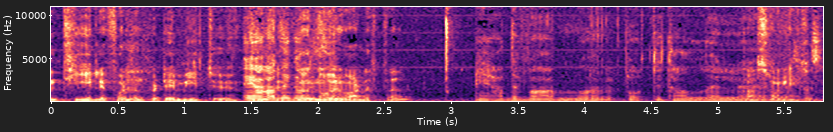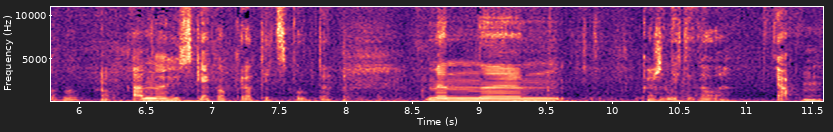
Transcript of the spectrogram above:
en tidlig forløper til metoo. Ja, det Når var dette? ja, det var på 80-tallet eller Ja, så lenge noe sånt. Ja. Ja, nå husker jeg ikke akkurat tidspunktet. Men um, kanskje 90-tallet. Ja. Mm.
